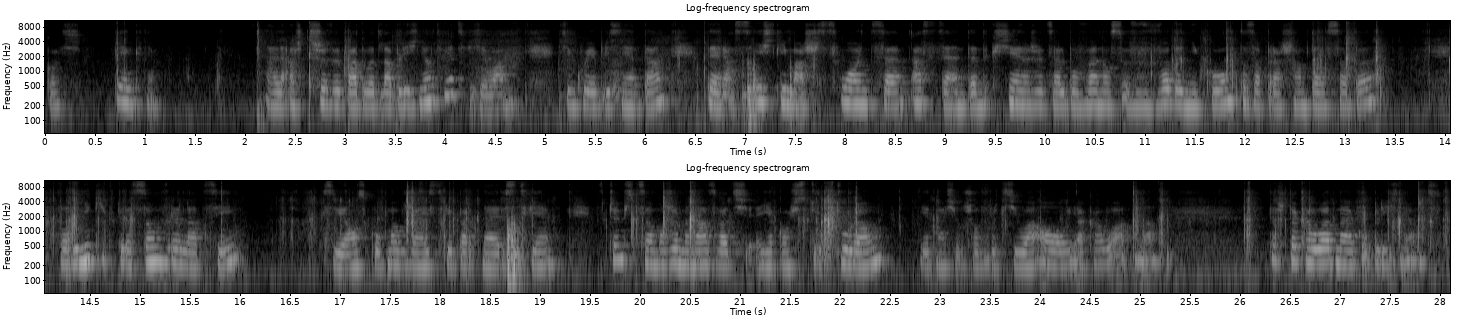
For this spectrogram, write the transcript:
kogoś. Pięknie ale aż trzy wypadły dla bliźniąt, więc wzięłam. Dziękuję bliźnięta. Teraz, jeśli masz Słońce, Ascendent, Księżyc albo Wenus w wodniku, to zapraszam te osoby. Wodniki, które są w relacji, w związku, w małżeństwie, partnerstwie, w czymś, co możemy nazwać jakąś strukturą. Jedna się już odwróciła. O, jaka ładna. Też taka ładna jak u bliźniąt.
